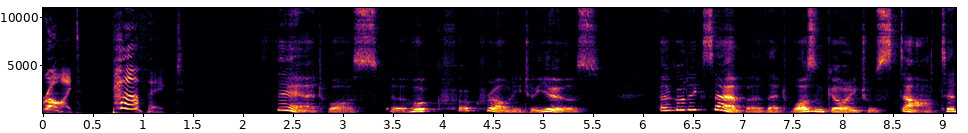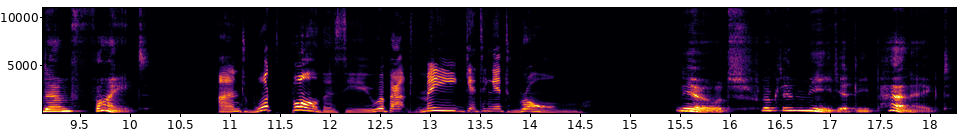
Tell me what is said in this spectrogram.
Right, perfect. There it was, a hook for Crowley to use. A good example that wasn't going to start a damn fight. And what bothers you about me getting it wrong? Newt looked immediately panicked.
